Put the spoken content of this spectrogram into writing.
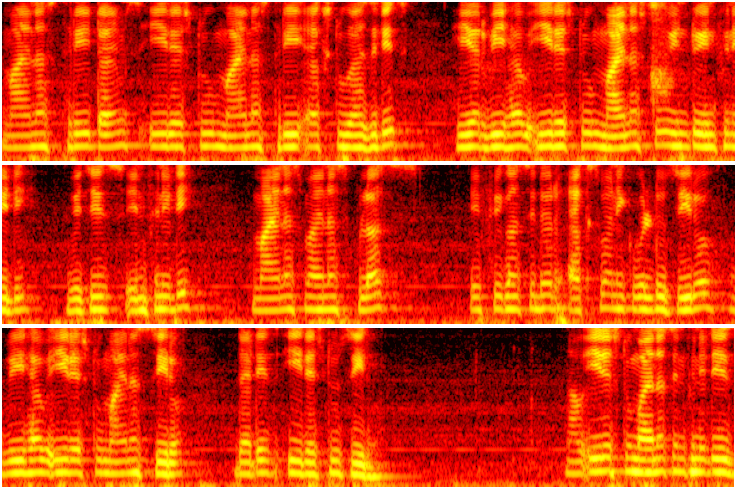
minus 3 times e raised to minus 3x2 as it is. Here we have e raised to minus 2 into infinity which is infinity minus minus plus. If we consider x1 equal to 0 we have e raised to minus 0 that is e raised to 0 now e raised to minus infinity is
